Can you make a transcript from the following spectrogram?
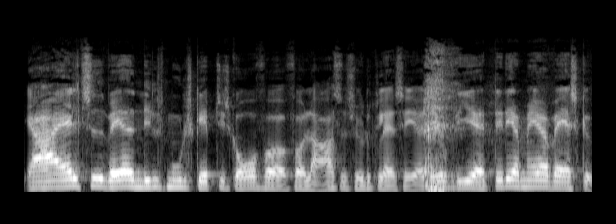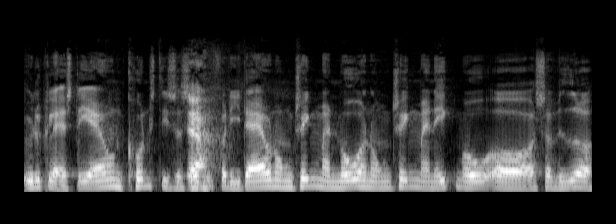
Jeg har altid været en lille smule skeptisk over for, for Lars' ølglas her. Det er jo fordi, at det der med at vaske ølglas, det er jo en kunst i sig selv, Ja. fordi der er jo nogle ting, man må, og nogle ting, man ikke må, og så videre.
